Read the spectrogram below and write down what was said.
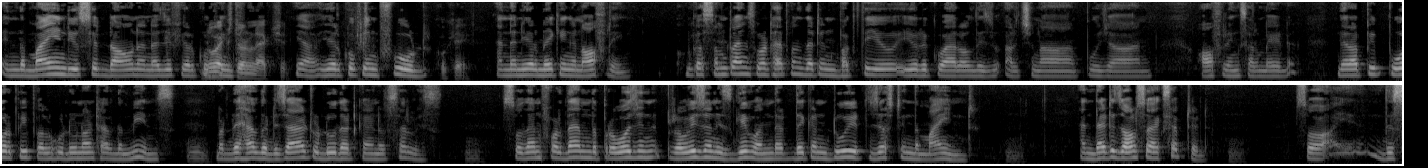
in the mind you sit down and as if you are cooking. No external action. yeah, you are cooking food Okay. and then you are making an offering. Because sometimes what happens that in bhakti you, you require all these archana, puja, and offerings are made. There are pe- poor people who do not have the means, but they have the desire to do that kind of service. So then for them the provision provision is given that they can do it just in the mind, and that is also accepted. So I, this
